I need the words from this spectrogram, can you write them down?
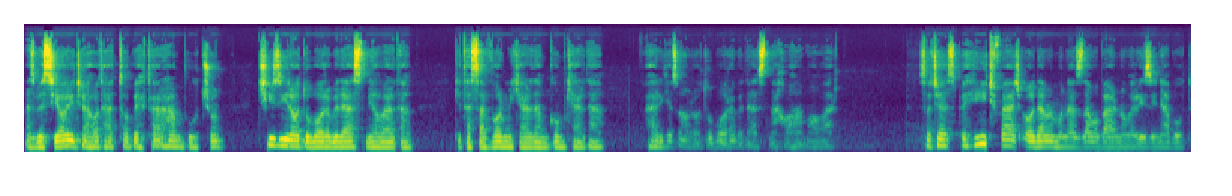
از بسیاری جهات حتی بهتر هم بود چون چیزی را دوباره به دست می آوردم که تصور می کردم گم کردم و هرگز آن را دوباره به دست نخواهم آورد. ساچس به هیچ وجه آدم منظم و برنامه ریزی نبود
